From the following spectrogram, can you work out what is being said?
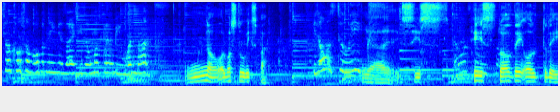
He's so close of opening his eyes. He's almost gonna be one month. No, almost two weeks pa. He's almost two weeks. Yeah, it's he's he's 12 day old today.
